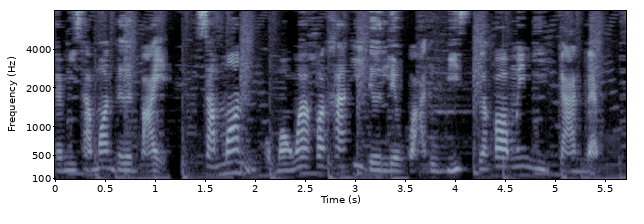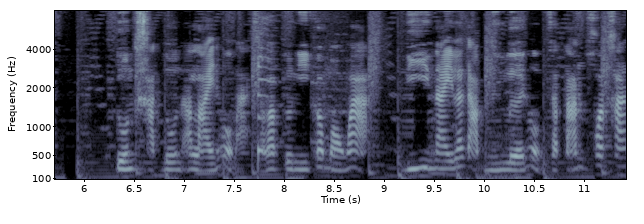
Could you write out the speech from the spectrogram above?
จะมีซัมมอนเดินไปซัมมอนผมมองว่าค่อนข้างที่เดินเร็วกว่าดูบิสแล้วก็ไม่มีการแบบโดนขัดโดนอะไรนะผมอะสำหรับตัวนี้ก็มองว่าดีในระดับหนึ่งเลยนะผมสตันค่อนข้าง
